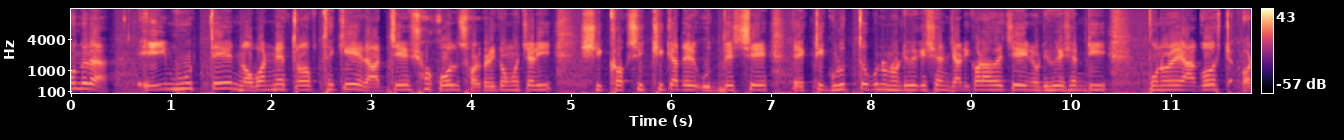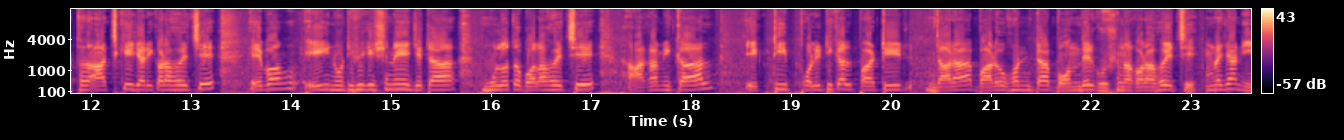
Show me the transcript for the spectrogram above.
বন্ধুরা, এই মুহূর্তে নবান্নের তরফ থেকে রাজ্যের সকল সরকারি কর্মচারী, শিক্ষক, শিক্ষিকাদের উদ্দেশ্যে একটি গুরুত্বপূর্ণ নোটিফিকেশান জারি করা হয়েছে। এই নোটিফিকেশানটি পনেরোই আগস্ট, অর্থাৎ আজকেই জারি করা হয়েছে এবং এই নোটিফিকেশানে যেটা মূলত বলা হয়েছে, আগামীকাল একটি পলিটিক্যাল পার্টির দ্বারা বারো ঘণ্টা বন্ধের ঘোষণা করা হয়েছে। আমরা জানি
